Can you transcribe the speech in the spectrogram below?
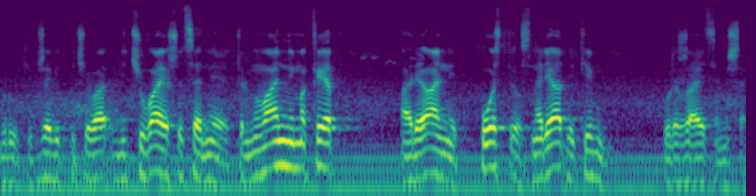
в руки, вже відчуває, що це не тренувальний макет, а реальний постріл, снаряд, яким уражається мішень.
